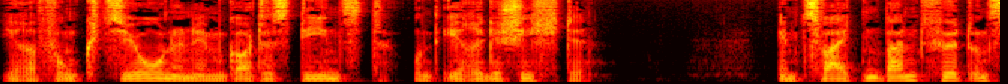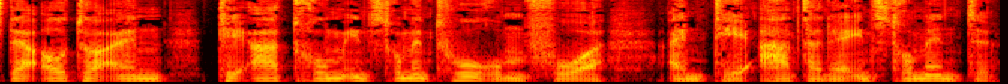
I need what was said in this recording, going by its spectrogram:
ihre Funktionen im Gottesdienst und ihre Geschichte. Im zweiten Band führt uns der Autor ein Theatrum Instrumentorum vor, ein Theater der Instrumente.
